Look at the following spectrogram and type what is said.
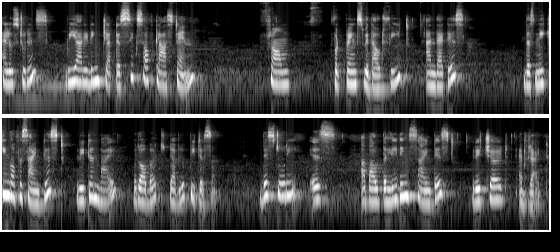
Hello students, we are reading chapter 6 of class 10 from Footprints Without Feet and that is The Making of a Scientist written by Robert W. Peterson. This story is about the leading scientist Richard Ebright.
